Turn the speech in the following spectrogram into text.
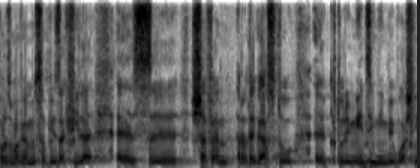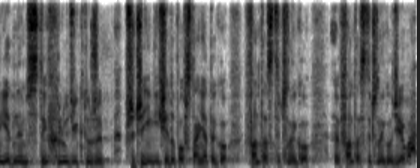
Porozmawiamy sobie za chwilę e, z szefem Radegastu, e, który między innymi był właśnie jednym z tych ludzi, którzy przyczynili się do powstania tego fantastycznego, fantastycznego dzieła.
